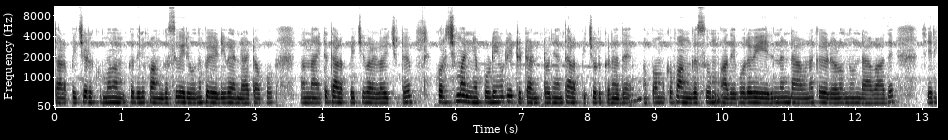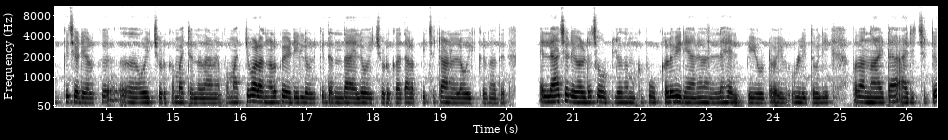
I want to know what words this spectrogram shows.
തിളപ്പിച്ചെടുക്കുമ്പോൾ നമുക്കിതിന് ഫംഗസ് വരുമെന്ന് പേടി വേണ്ട കേട്ടോ അപ്പോൾ നന്നായിട്ട് തിളപ്പിച്ച് വെള്ളം ഒഴിച്ചിട്ട് കുറച്ച് മഞ്ഞൾപ്പൊടിയും കൂടി ഇട്ടിട്ടാണ് കേട്ടോ ഞാൻ തിളപ്പിച്ച് കൊടുക്കുന്നത് അപ്പോൾ നമുക്ക് ഫംഗസും അതേപോലെ വേരുന്നുണ്ടാവുന്ന കേടുകളൊന്നും ഉണ്ടാവാതെ ശരിക്ക് ചെടികൾക്ക് ഒഴിച്ചു കൊടുക്കാൻ പറ്റുന്നതാണ്. അപ്പോൾ മറ്റു വളങ്ങൾ പേടിയില്ലോർക്ക് ഇതെന്തായാലും ഒഴിച്ചു കൊടുക്കുക. തിളപ്പിച്ചിട്ടാണല്ലോ ഒഴിക്കുന്നത് എല്ലാ ചെടികളുടെ ചോട്ടിലും നമുക്ക് പൂക്കൾ വിരിയാൻ നല്ല ഹെൽപ്പ് ചെയ്യും കേട്ടോ ഈ ഉള്ളിത്തൊലി. അപ്പോൾ നന്നായിട്ട് അരിച്ചിട്ട്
